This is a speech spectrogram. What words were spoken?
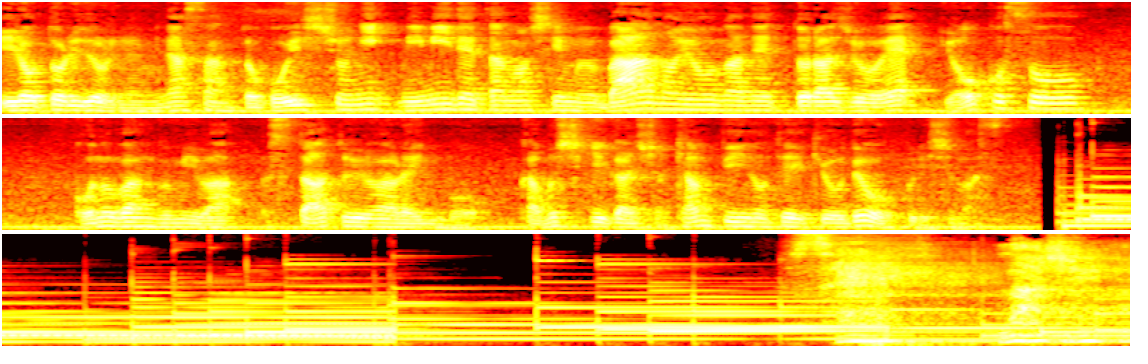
色とりどりの皆さんとご一緒に耳で楽しむバーのようなネットラジオへ。ようこそ。この番組はスタートユアレインボー株式会社キャンピーの提供でお送りします。ラジ。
